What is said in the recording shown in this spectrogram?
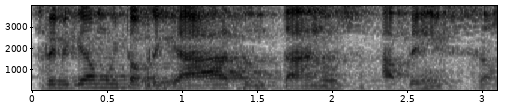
Frei Miguel, muito obrigado. Dá-nos a benção.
